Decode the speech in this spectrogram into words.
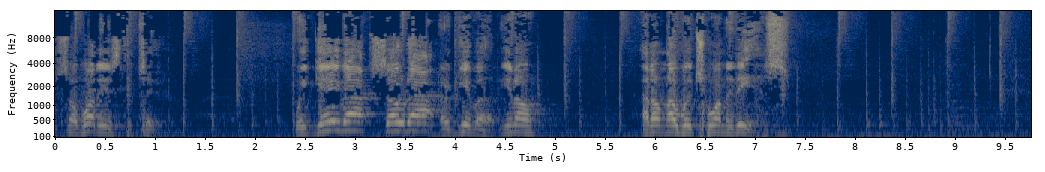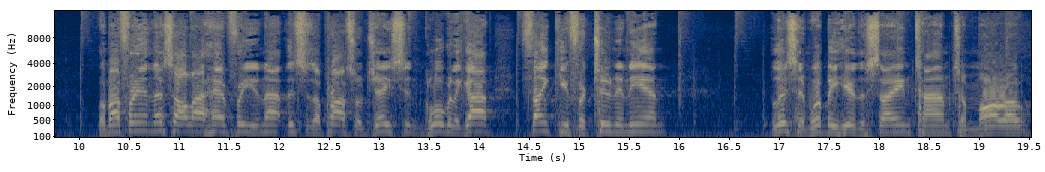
So what is the two? We gave out, sold out, or give up. You know, I don't know which one it is. Well, my friend, that's all I have for you tonight. This is Apostle Jason. Glory to God. Thank you for tuning in. Listen, we'll be here the same time tomorrow.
